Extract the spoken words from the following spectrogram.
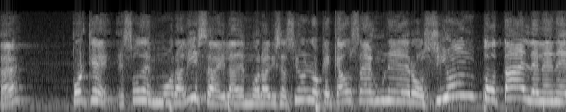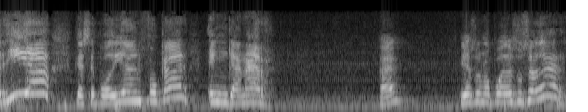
¿Eh? ¿Por qué? Eso desmoraliza y la desmoralización lo que causa es una erosión total de la energía que se podía enfocar en ganar. ¿Eh? Y eso no puede suceder.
